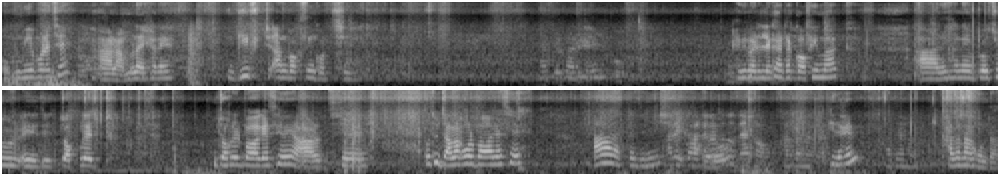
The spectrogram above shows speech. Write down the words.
ও ঘুমিয়ে পড়েছে। আর আমরা এখানে গিফট আনবক্সিং করছি। হ্যাপি বার্থডে লেখা একটা কফি মাগ আর এখানে প্রচুর এই যে চকলেট চকলেট পাওয়া গেছে। আর হচ্ছে প্রচুর জামা কাপড় পাওয়া গেছে। আর একটা জিনিস সেটা হলো কি দেখেন? খাজানা। কোনটা?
